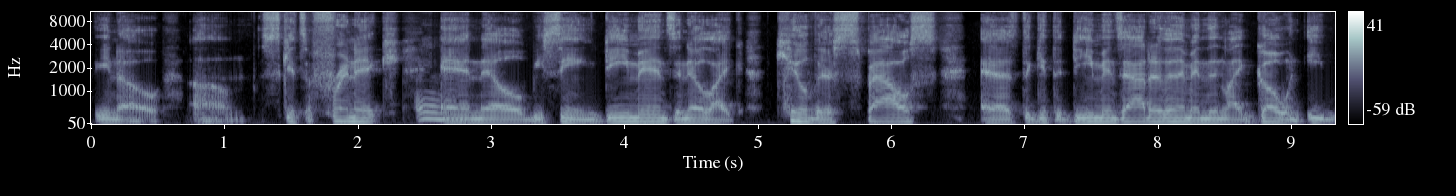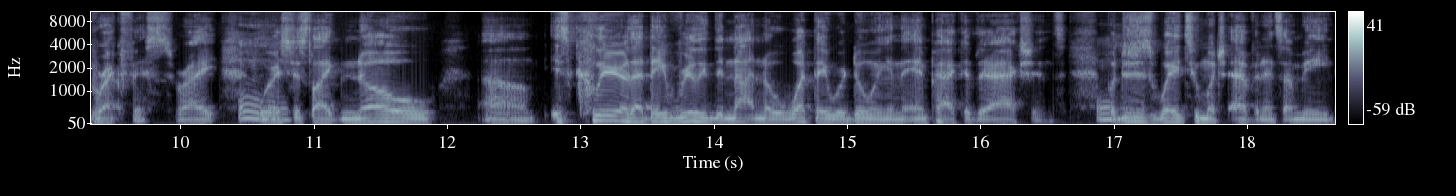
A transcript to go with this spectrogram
you know, um, schizophrenic, mm-hmm. and they'll be seeing demons, and they'll like kill their spouse as to get the demons out of them, and then like go and eat breakfast, right? Mm-hmm. Where it's mm-hmm. just like no um, it's clear that they really did not know what they were doing and the impact of their actions. Mm-hmm. But there's just way too much evidence. I mean,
